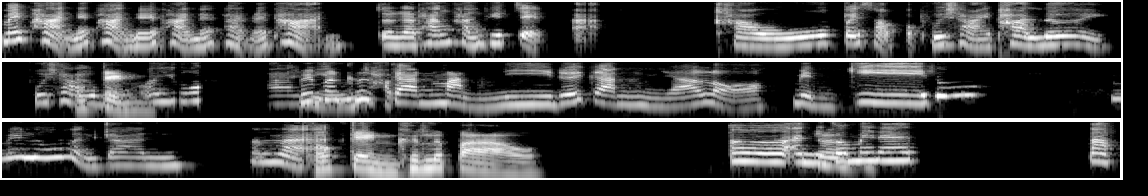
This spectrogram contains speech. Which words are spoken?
ไม่ผ่านไม่ผ่านไม่ผ่านไม่ผ่านไม่ผ่าน จนกระทั่งครั้งที่เจ็ดอะเขาไปสอบกับผู้ชายผ่านเลย ผู้ชายก็บเก่อกงว่ายุ เฮ้ยมันคือทำการหมั่นนีด้วยกันอย่างเงี้ยเหรอ เหม็นกี ไม่รู้เหมือนกันนั่นแหละเขาเก่งขึ้นหรือเปล่า เออ อันนี้เออก็ไม่แน่ตัก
